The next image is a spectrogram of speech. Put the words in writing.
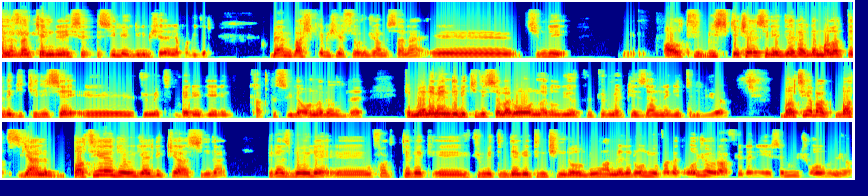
en azından kendi hissesiyle ilgili bir şeyler yapabilir. Ben başka bir şey soracağım sana. E, şimdi altı, biz geçen seneydi herhalde Malatya'daki kilise e, hükümetin, belediyenin katkısıyla onarıldı. Menemen'de bir kilise var, o onarılıyor, kültür merkezlerine getiriliyor. Batıya bak, bat, yani batıya doğru geldikçe aslında biraz böyle e, ufak tefek e, hükümetin, devletin içinde olduğu hamleler oluyor. Fakat o coğrafyada niyeyse bu hiç olmuyor.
